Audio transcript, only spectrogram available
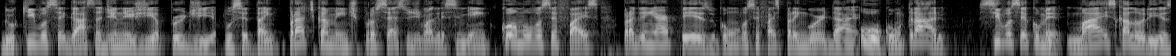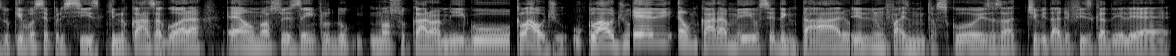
do que você gasta de energia por dia. Você está em praticamente processo de emagrecimento, como você faz para ganhar peso, como você faz para engordar. O contrário, se você comer mais calorias do que você precisa, que no caso agora é o nosso exemplo do nosso caro amigo Cláudio. O Cláudio, ele é um cara meio sedentário, ele não faz muitas coisas, a atividade física dele é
